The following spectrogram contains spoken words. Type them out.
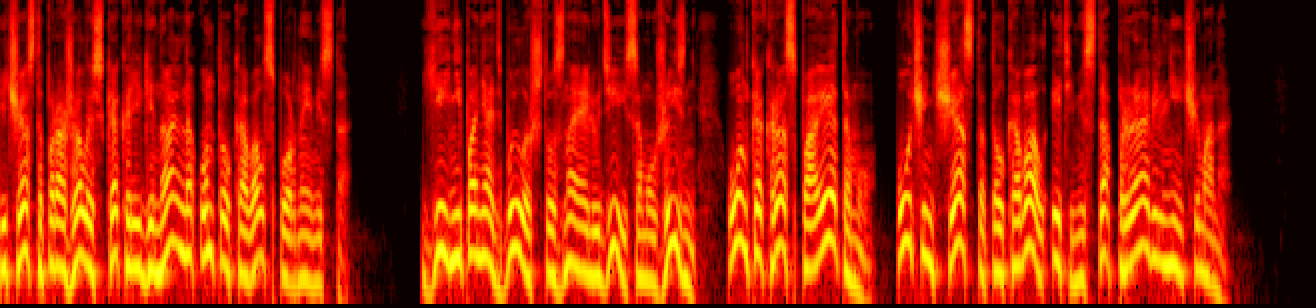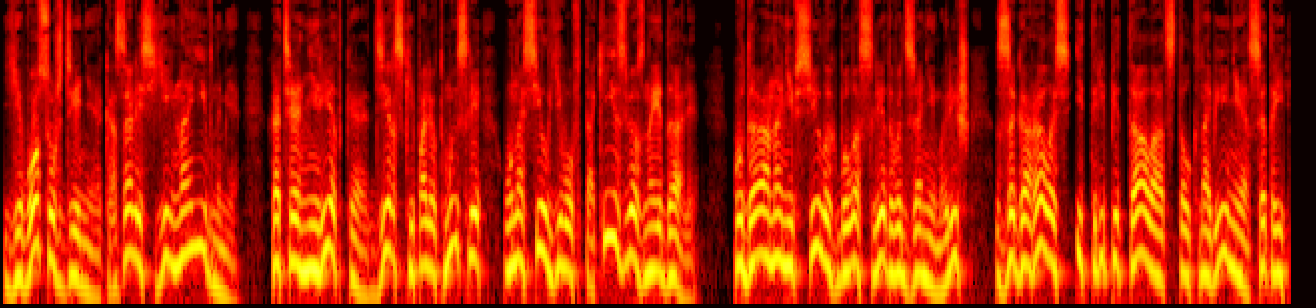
и часто поражалась, как оригинально он толковал спорные места. Ей не понять было, что, зная людей и саму жизнь, он как раз поэтому очень часто толковал эти места правильнее, чем она. Его суждения казались ей наивными, хотя нередко дерзкий полет мысли уносил его в такие звездные дали, куда она не в силах была следовать за ним, и лишь загоралась и трепетала от столкновения с этой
